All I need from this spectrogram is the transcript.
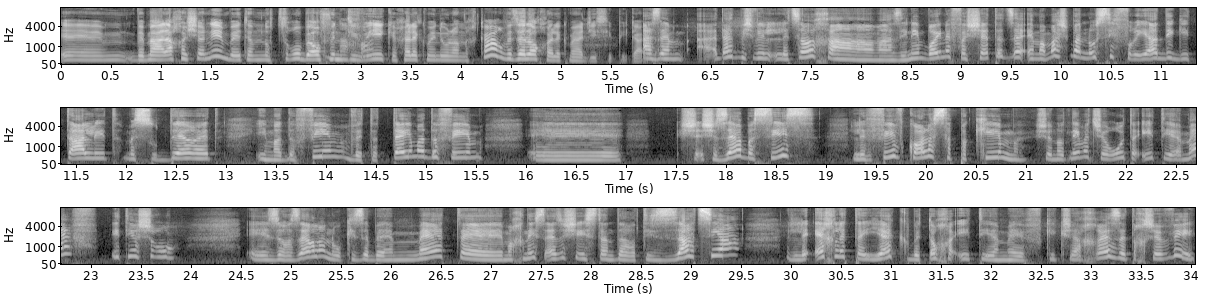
במהלך השנים בעצם נוצרו באופן נכון. טבעי כחלק מניהול המחקר, וזה לא חלק מה-GCP. אז הם, את יודעת, בשביל, לצורך המאזינים, בואי נפשט את זה, הם ממש בנו ספרייה דיגיטלית מסודרת, עם מדפים ותתי מדפים, אה, ש, שזה הבסיס לפיו כל הספקים שנותנים את שירות ה-ETMF התיישרו. אה, זה עוזר לנו, כי זה באמת אה, מכניס איזושהי סטנדרטיזציה לאיך לתייק בתוך ה-ETMF. כי כשאחרי זה, תחשבי,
